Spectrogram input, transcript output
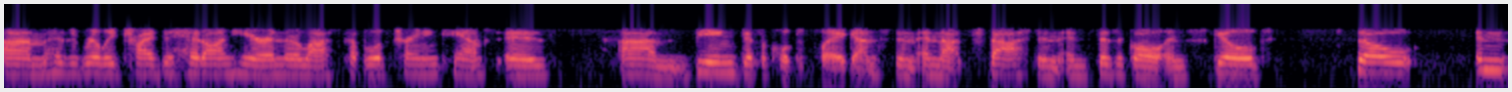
um, has really tried to hit on here in their last couple of training camps is um, being difficult to play against, and, and that's fast and, and physical and skilled. So and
